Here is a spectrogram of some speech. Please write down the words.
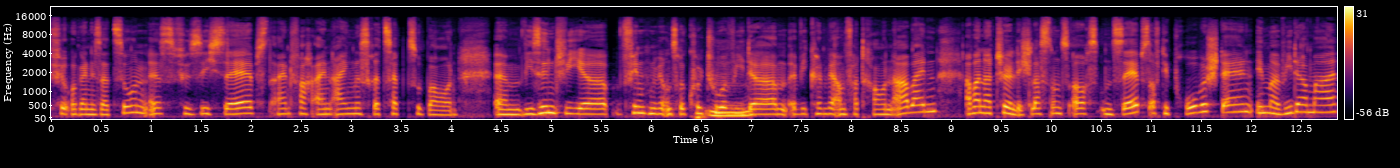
für Organisationen ist, für sich selbst einfach ein eigenes Rezept zu bauen. Ähm, wie sind wir? Finden wir unsere Kultur mhm. wieder? Wie können wir am Vertrauen arbeiten? Aber natürlich, lasst uns auch uns selbst auf die Probe stellen, immer wieder mal,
